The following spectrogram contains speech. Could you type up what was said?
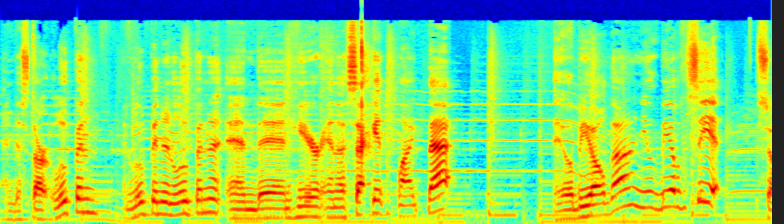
and just start looping and looping and looping. And then here in a second like that, it'll be all done and you'll be able to see it. So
